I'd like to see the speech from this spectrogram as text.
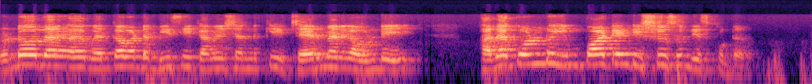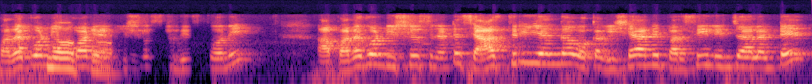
రెండవ తర- వెనుకబడ్డ బీసీ కమిషన్కి చైర్మన్గా ఉండి పదకొండు ఇంపార్టెంట్ ఇష్యూస్ తీసుకుంటారు. పదకొండు. ఇంపార్టెంట్ ఇష్యూస్ తీసుకొని ఆ పదకొండు ఇష్యూస్ అంటే శాస్త్రీయంగా ఒక విషయాన్ని పరిశీలించాలంటే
